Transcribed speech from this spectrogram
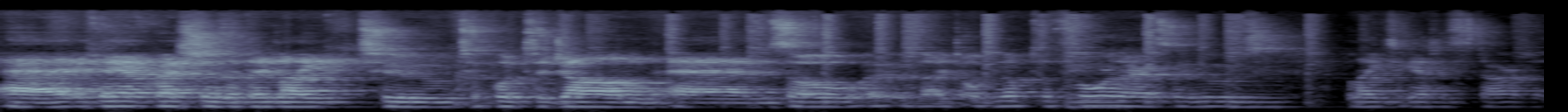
uh, if they have questions that they'd like to, to put to John. Um, so I'd like to open up the floor there, so who'd like to get us started?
